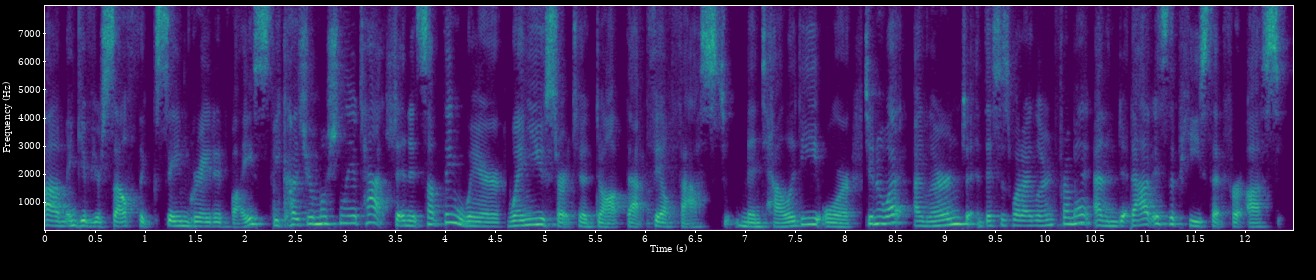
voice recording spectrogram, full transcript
um, and give yourself the same great advice because you're emotionally attached. And it's something where when you start to adopt that fail fast mentality, or do you know what I learned? This is what I learned from it. And that is the piece that for us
